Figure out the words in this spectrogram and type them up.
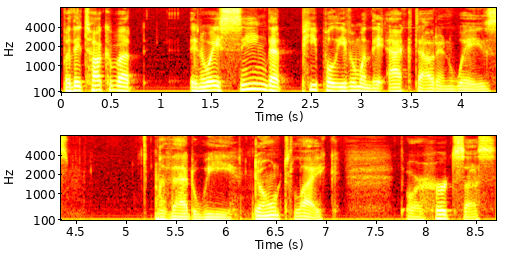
but they talk about, in a way, seeing that people, even when they act out in ways that we don't like or hurts us,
